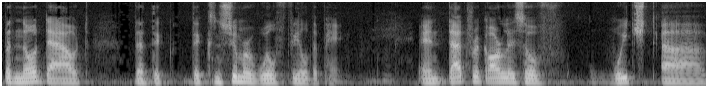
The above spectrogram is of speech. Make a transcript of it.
But no doubt that the, the consumer will feel the pain. Mm-hmm. And that regardless of which uh,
